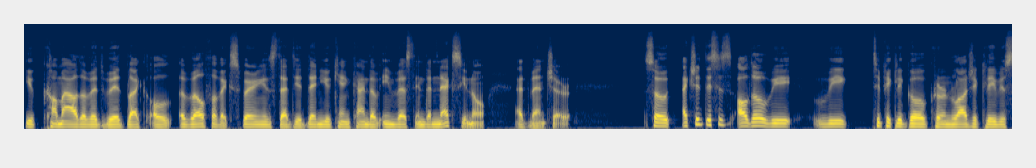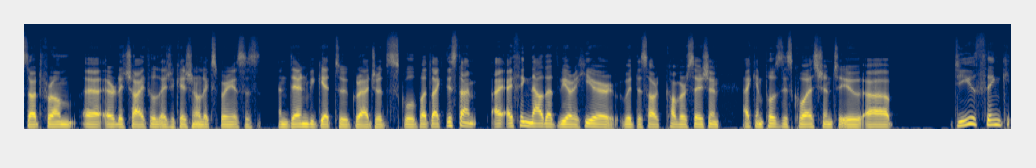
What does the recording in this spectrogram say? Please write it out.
you come out of it with like a, wealth of experience that you, then you can kind of invest in the next you know adventure. So actually this is although we we typically go chronologically we start from uh, early childhood educational experiences and then we get to graduate school. But like this time I, I think now that we are here with this our conversation I can pose this question to you. Uh, do you think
